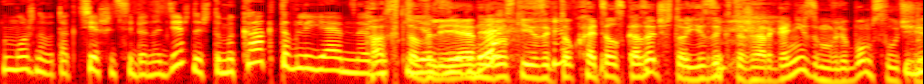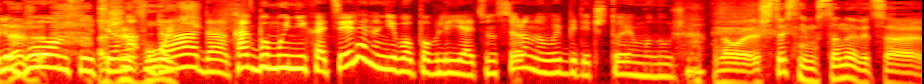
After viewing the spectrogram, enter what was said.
Ну, можно вот так тешить себя надеждой, что мы как-то влияем на русский Как-то язык, влияем да? на русский язык. Только хотел сказать, что язык-то же организм в любом случае. В любом даже случае, живой. да, да. Как бы мы ни хотели на него повлиять, он все равно выберет, что ему нужно. Но что с ним становится,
